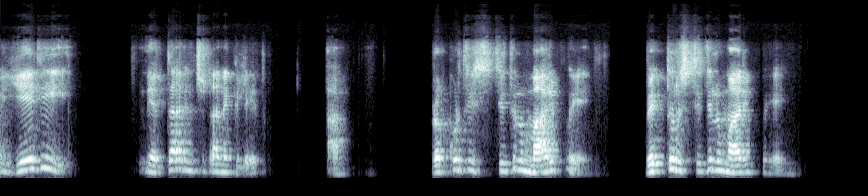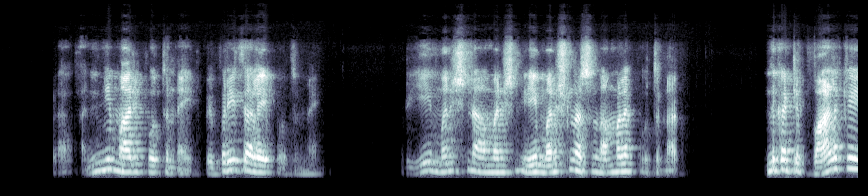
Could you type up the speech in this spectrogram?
ఏది నిర్ధారించడానికి లేదు. ఆ ప్రకృతి స్థితులు మారిపోయాయి. వ్యక్తుల స్థితులు మారిపోయాయి. అన్నీ మారిపోతున్నాయి విపరీతాలు అయిపోతున్నాయి ఇప్పుడు ఏ మనిషిని ఆ మనిషిని ఏ మనుషులను అసలు నమ్మలేకపోతున్నారు? ఎందుకంటే వాళ్ళకే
